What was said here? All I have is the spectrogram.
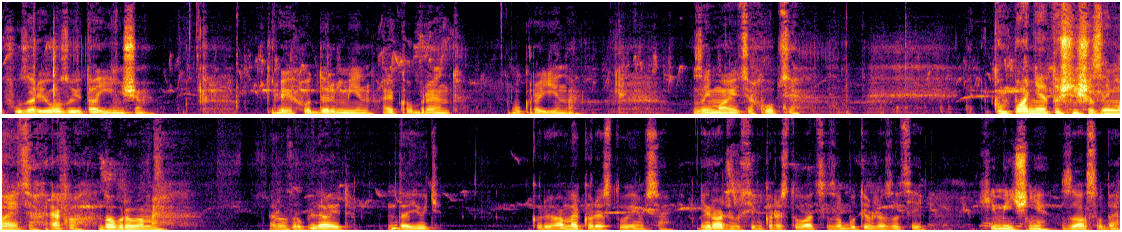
фузаріозою та іншим. Триходермін, екобренд, Україна. Займаються хлопці. Компанія точніше займається екодобривами, розробляють, дають, а ми користуємося. І раджу всім користуватися, забути вже за ці хімічні засоби.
